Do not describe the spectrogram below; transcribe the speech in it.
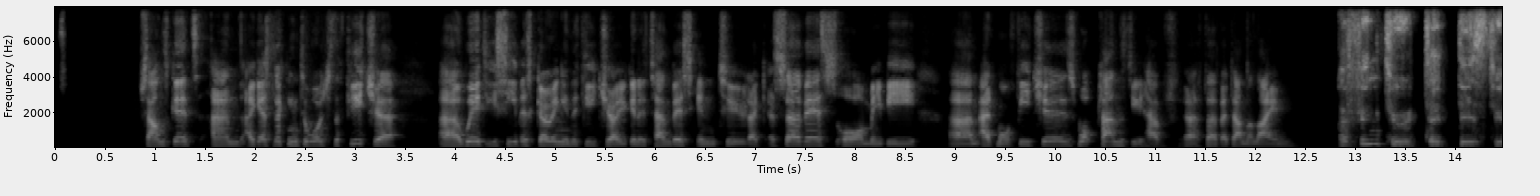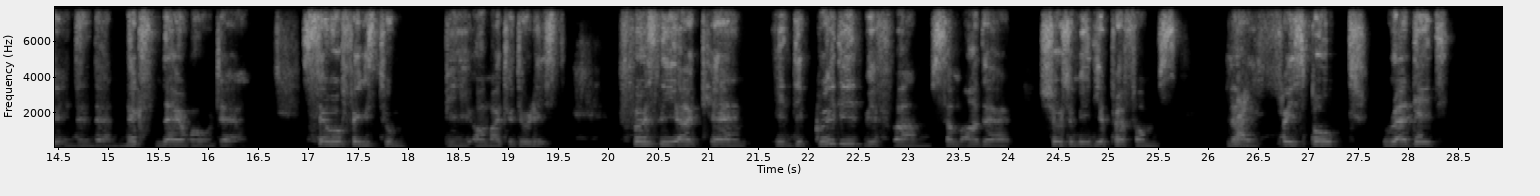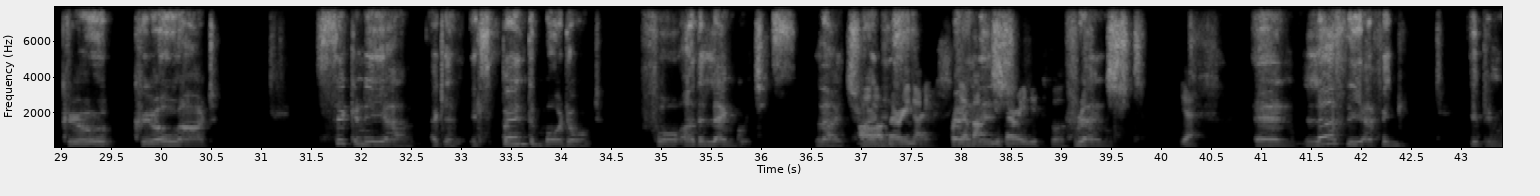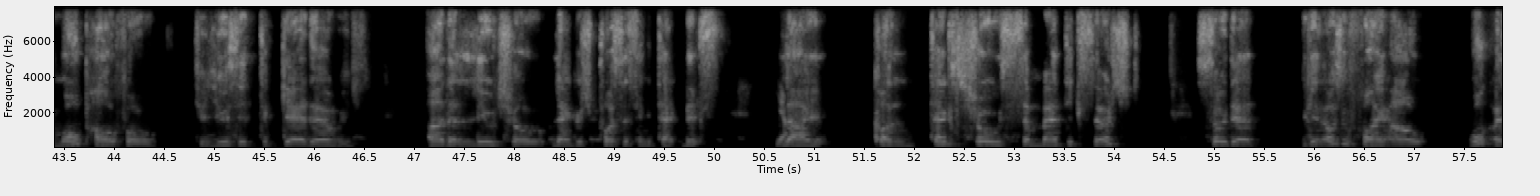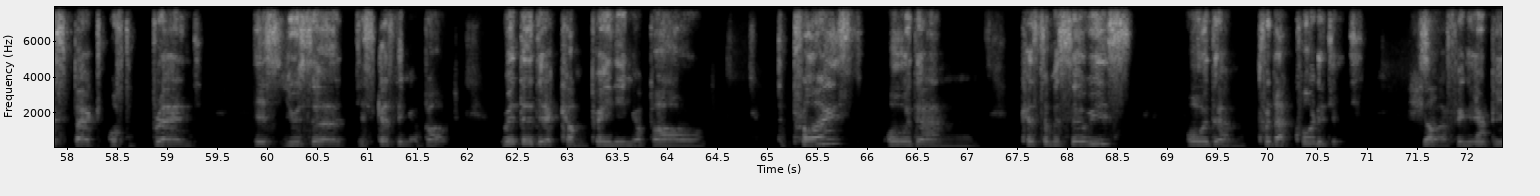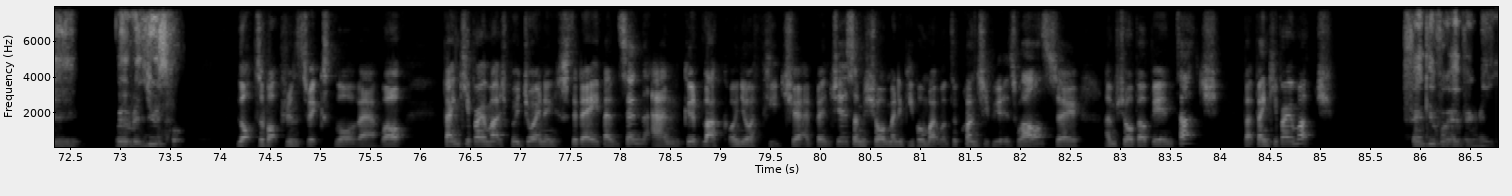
Sounds good. And I guess looking towards the future, uh, where do you see this going in the future? Are you going to turn this into like a service or maybe um, add more features? What plans do you have uh, further down the line? I think to take this to the next level, there are several things to be on my to-do list. Firstly, I can integrate it with um, some other social media platforms like nice. Facebook, Reddit, Quora. Secondly, um, I can expand the model for other languages like Chinese, oh, very nice. Spanish, yeah, very useful. French. Yeah. And lastly, I think it'd be more powerful to use it together with other natural language processing techniques yeah. like contextual semantic search so that you can also find out what aspect of the brand is user discussing about, whether they're complaining about the price or the um, customer service or the product quality. Sure. So I think yeah. it'll be very useful. Lots of options to explore there. Well, Thank you very much for joining us today, Benson, and good luck on your future adventures. I'm sure many people might want to contribute as well, so I'm sure they'll be in touch. But thank you very much. Thank you for having me.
